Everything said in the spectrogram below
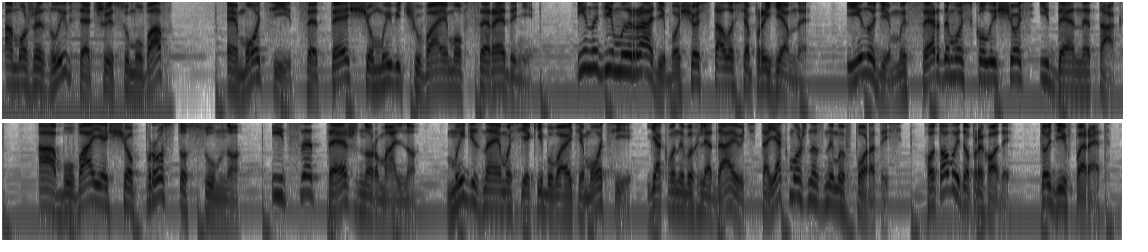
а може злився чи сумував? Емоції це те, що ми відчуваємо всередині. Іноді ми раді, бо щось сталося приємне. Іноді ми сердимось, коли щось іде не так. А буває, що просто сумно. І це теж нормально. Ми дізнаємось, які бувають емоції, як вони виглядають та як можна з ними впоратись. Готовий до пригоди? Тоді вперед.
